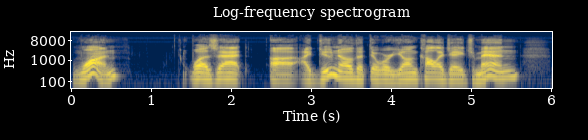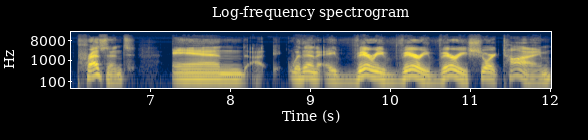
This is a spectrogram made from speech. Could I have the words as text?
One was that uh, I do know that there were young college age men present, and uh, within a very, very, very short time,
